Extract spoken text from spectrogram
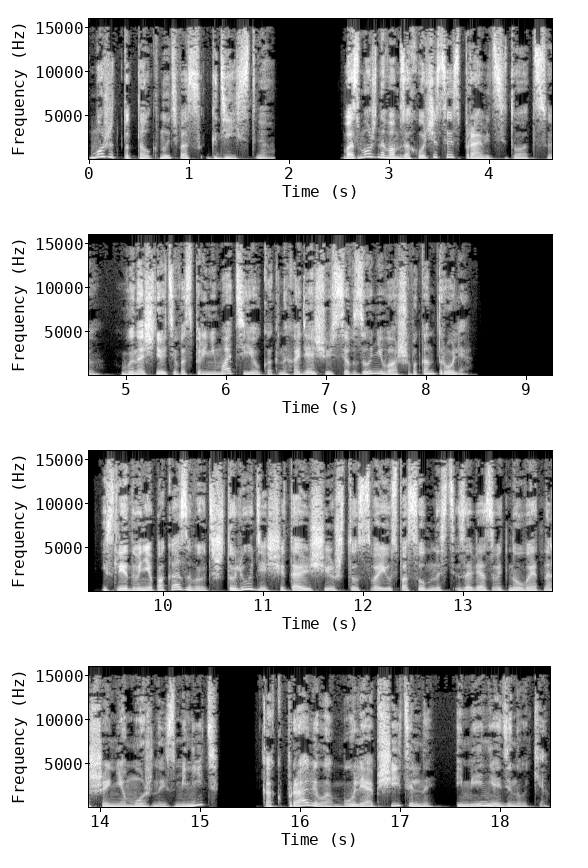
может подтолкнуть вас к действию. Возможно, вам захочется исправить ситуацию. Вы начнете воспринимать ее как находящуюся в зоне вашего контроля. Исследования показывают, что люди, считающие, что свою способность завязывать новые отношения можно изменить, как правило, более общительны и менее одиноки.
